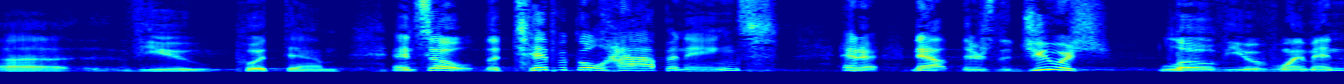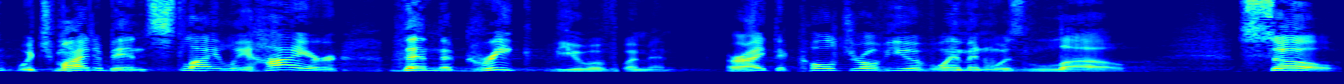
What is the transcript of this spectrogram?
uh, view put them. And so the typical happenings, and uh, now there's the Jewish low view of women, which might have been slightly higher than the Greek view of women. All right, the cultural view of women was low. So,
